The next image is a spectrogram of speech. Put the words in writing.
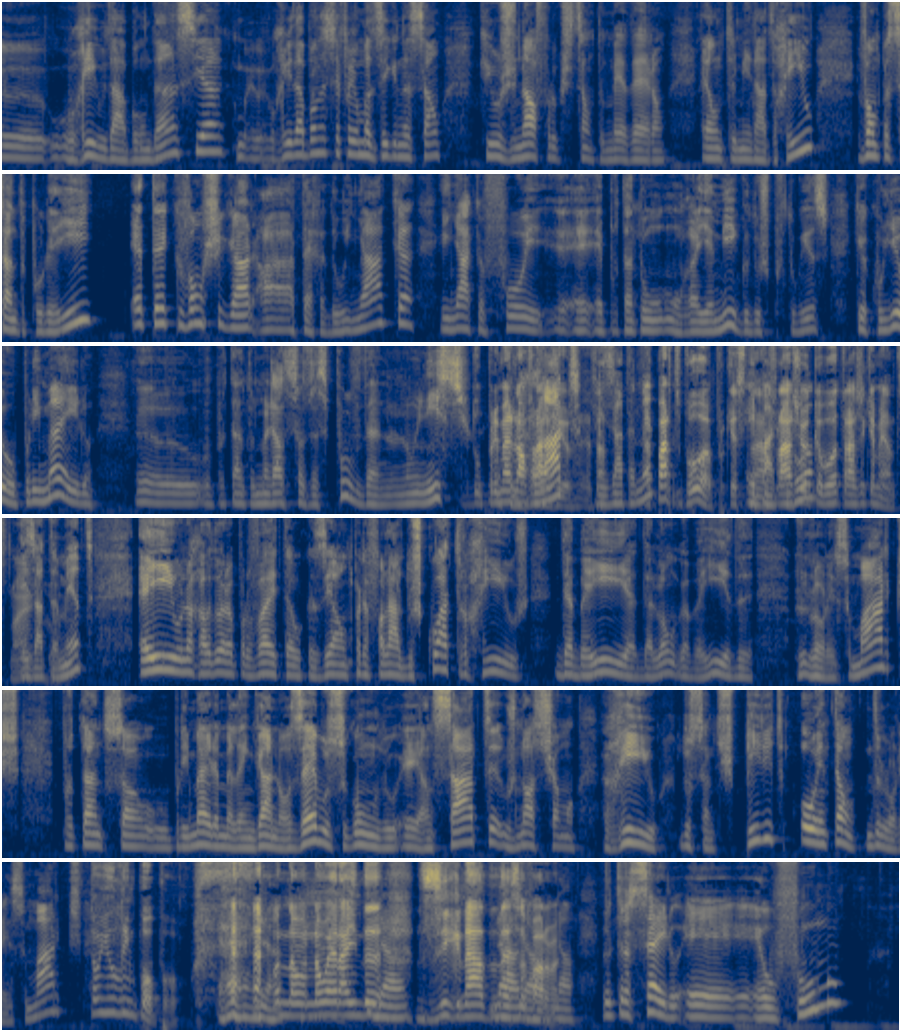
uh, o Rio da Abundância. O Rio da Abundância foi uma designação que os náufragos de São Tomé deram a um determinado rio. Vão passando por aí até que vão chegar à terra do Inhaca. Inhaca foi, é, é portanto, um, um rei amigo dos portugueses que acolheu o primeiro uh, portanto, Manuel de Sousa Sepúlveda no início. Do primeiro naufrágio. Relato, exatamente. A parte boa, porque esse naufrágio acabou tragicamente, não é? Exatamente. Aí o narrador aproveita a ocasião para falar dos quatro rios da Bahia, da longa Bahia de Lourenço Marques, portanto, são o primeiro é Melengano Ozebo, o segundo é Ansate, os nossos chamam Rio do Santo Espírito, ou então de Lourenço Marques. Então e o Limpopo? É, não. não. não, era ainda não. designado não, dessa forma? O terceiro é, é o Fumo,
